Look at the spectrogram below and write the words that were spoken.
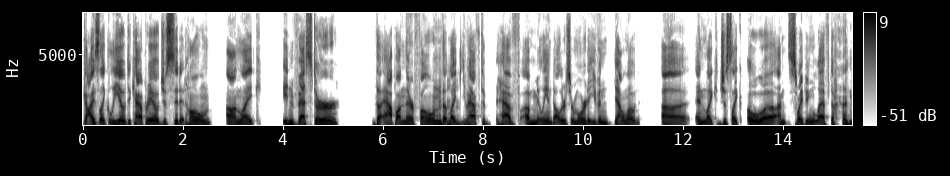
guys like Leo DiCaprio just sit at home on like Investor, the app on their phone that like you have to have a million dollars or more to even download? Uh, and like just like oh uh, I'm swiping left on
